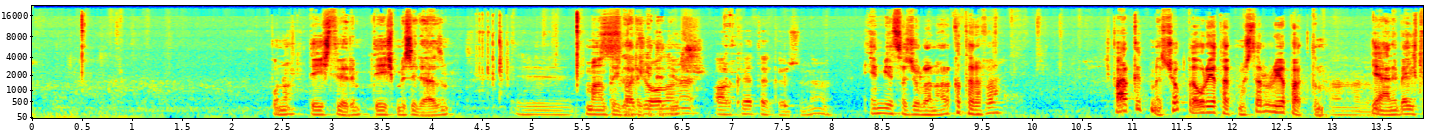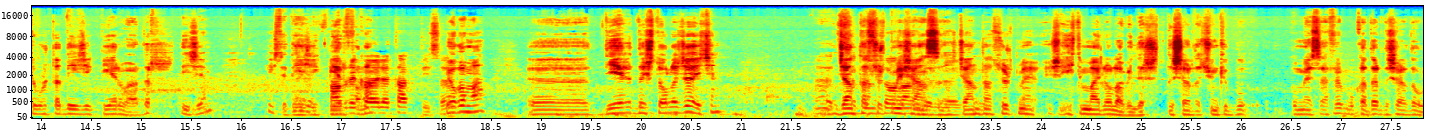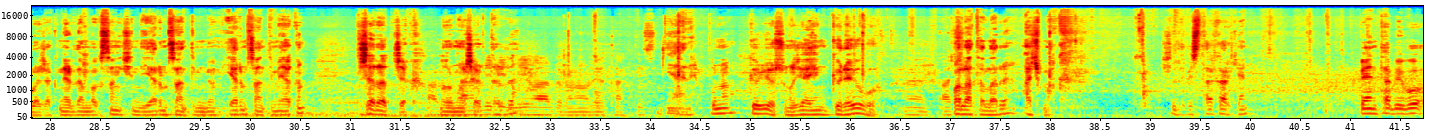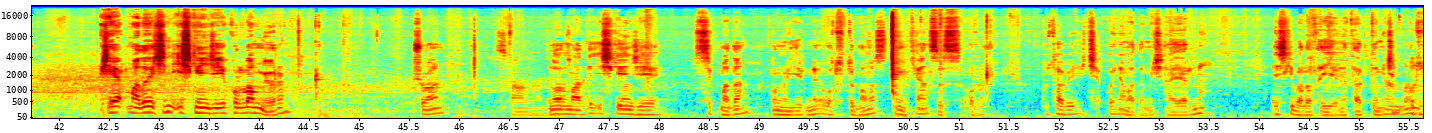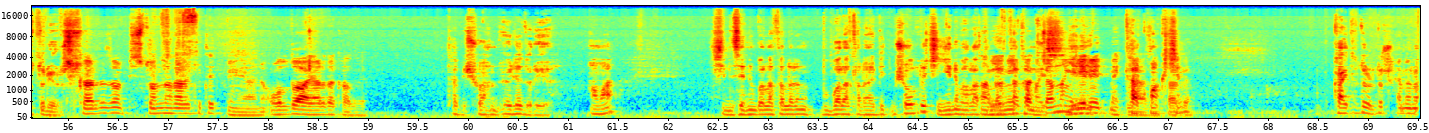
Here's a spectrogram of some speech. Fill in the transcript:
Bunu değiştirelim. Değişmesi lazım. Ee, Mantığıyla hareket olanı ediyoruz. arkaya takıyorsun değil mi? emniyet sacı olan arka tarafa fark etmez. Çok da oraya takmışlar. Oraya taktım. Anladım. Yani belki burada değecek bir yer vardır diyeceğim. İşte değecek bir yer falan. öyle taktıysa. Yok ama e, diğeri dışta olacağı için Evet, canta sürtme şansı, canta sürtme ihtimali olabilir dışarıda. Çünkü bu bu mesafe bu kadar dışarıda olacak. Nereden baksan şimdi yarım santim yarım santime yakın dışarı atacak Tabii, normal şartlarda. Bir vardır onu oraya taktıysa. Yani bunu görüyorsunuz. Yayın görevi bu. Evet. Balataları açmak. Şimdi biz takarken ben tabi bu şey yapmadığı için işkenceyi kullanmıyorum. Şu an Sağladı. normalde işkenceyi sıkmadan bunun yerine oturtmamız imkansız olur. Bu tabi hiç oynamadığım için ayarını eski balatayı yerine taktığım için bunu oturtuyoruz. Çıkardığı zaman pistonlar hareket etmiyor yani. Olduğu ayarda kalıyor. Tabi şu an öyle duruyor. Ama şimdi senin balataların bu balatalar bitmiş olduğu için yeni balataları takamayız. Yeni geri itmek takmak lazım için tabii. kaydı durdur. Hemen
